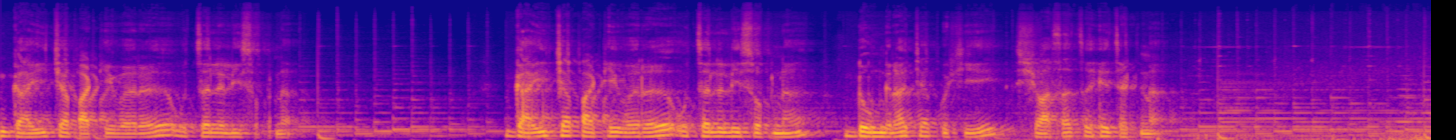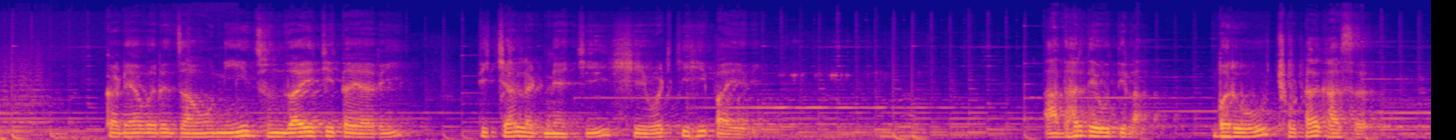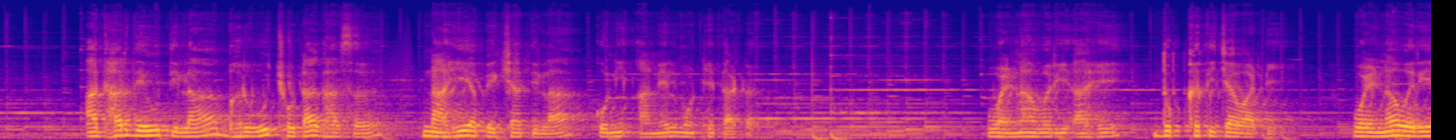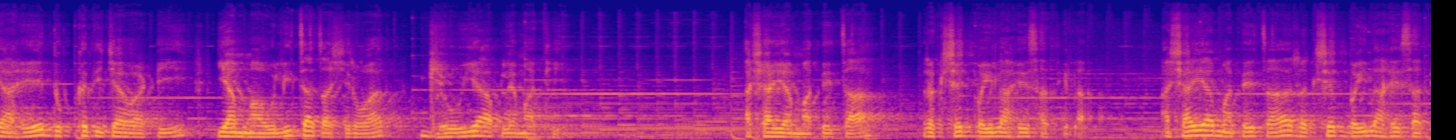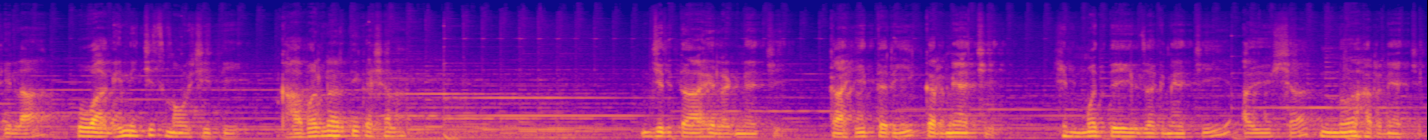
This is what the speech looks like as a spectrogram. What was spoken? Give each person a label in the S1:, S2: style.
S1: गाईच्या पाठीवर उचलली स्वप्न. गाईच्या पाठीवर उचलली स्वप्न डोंगराच्या कुशीत श्वासाचं हे झटणं. कड्यावर जाऊनी झुंजायची तयारी तिच्या लढण्याची शेवटची ही पायरी. आधार देऊ तिला भरू छोटा घास. आधार देऊ तिला भरवू छोटा घास नाही अपेक्षा तिला कोणी आणेल मोठे ताट. वळणावरी आहे दुःख तिच्या वाटी. वळणावरी आहे दुःख तिच्या वाटी. या माऊलीचाच आशीर्वाद घेऊया आपल्या माथी. अशा या मातेचा रक्षक बैल आहे साथीला. अशा या मातेचा रक्षक बैल आहे साथीला. हो, वाघिणीचीच मावशी ती घाबरणार ती कशाला? जिद्द आहे लढण्याची काहीतरी करण्याची हिंमत देईल जगण्याची आयुष्यात न हरण्याची.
